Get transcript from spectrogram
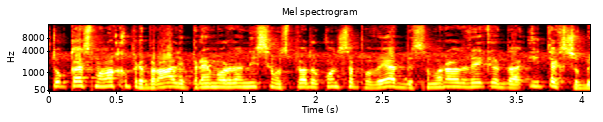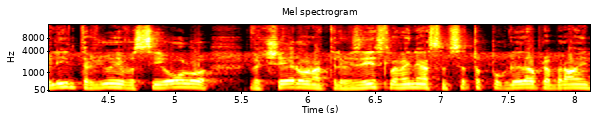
to, kar smo lahko prebrali, prej morda nisem uspel do konca povedati, bi se moral reči, da itek so bili intervjuji v Siolu, večeru na televiziji Slovenija, sem vse to pogledal, prebral in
